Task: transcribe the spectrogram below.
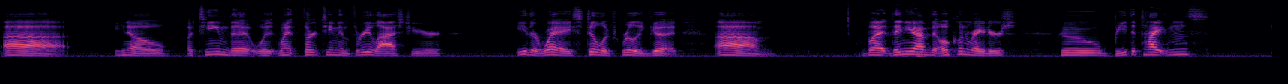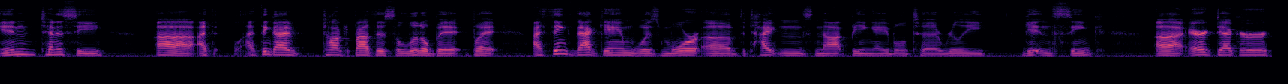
uh, you know, a team that w- went 13 and 3 last year, either way, still looked really good. Um, but then you have the Oakland Raiders who beat the Titans in Tennessee. Uh, I th- I think I've talked about this a little bit, but I think that game was more of the Titans not being able to really get in sync. Uh, Eric Decker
